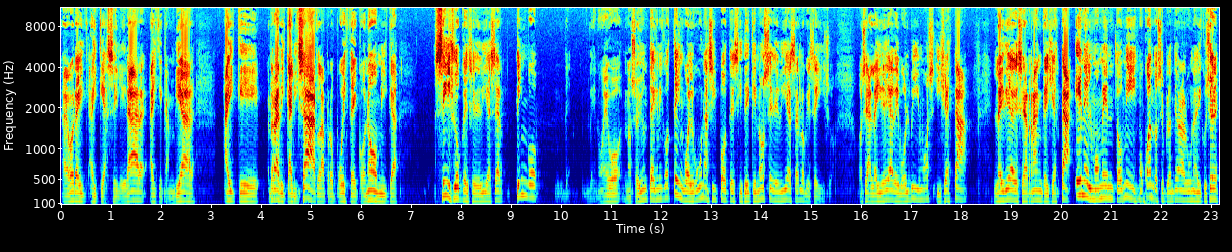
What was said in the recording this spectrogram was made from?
ahora hay, hay que acelerar, hay que cambiar, hay que radicalizar la propuesta económica, sé yo que se debía hacer, tengo de nuevo, no soy un técnico, tengo algunas hipótesis de que no se debía hacer lo que se hizo. O sea, la idea de volvimos y ya está, la idea de se arranca y ya está, en el momento mismo, cuando se plantearon algunas discusiones,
